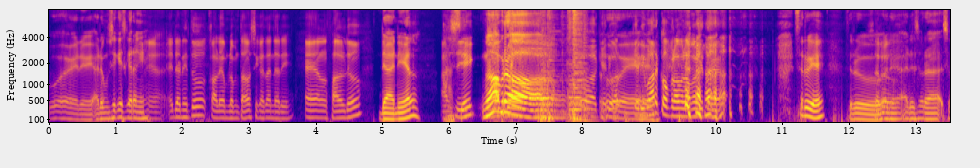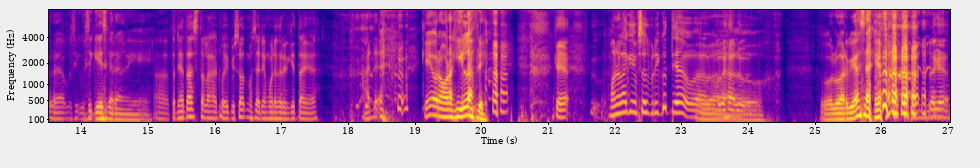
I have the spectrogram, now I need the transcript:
Wih, ada musiknya sekarang ya. Ya, Edan itu kalau yang belum tahu singkatan dari El Valdo Daniel Asik asik ngobrol. Oh, kayak di, war- Wih. kayak di warkop lama-lama kita ya. Seru ya? Seru. Seru. Ada, ada suara suara musik-musiknya sekarang nih. Eh, ternyata setelah dua episode masih ada yang mau dengerin kita ya. Ada. Kayak orang-orang hilaf deh. Kayak mana lagi episode berikutnya? Wah, boleh halu. Oh, luar biasa ya. Kayak,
